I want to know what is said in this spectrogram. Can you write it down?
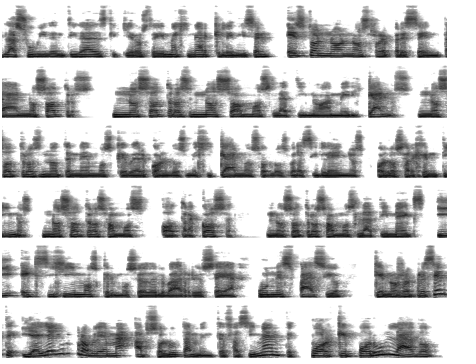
las subidentidades que quiera usted imaginar que le dicen, esto no nos representa a nosotros. Nosotros no somos latinoamericanos, nosotros no tenemos que ver con los mexicanos o los brasileños o los argentinos, nosotros somos otra cosa nosotros somos Latinex y exigimos que el Museo del Barrio sea un espacio que nos represente. Y ahí hay un problema absolutamente fascinante, porque por un lado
